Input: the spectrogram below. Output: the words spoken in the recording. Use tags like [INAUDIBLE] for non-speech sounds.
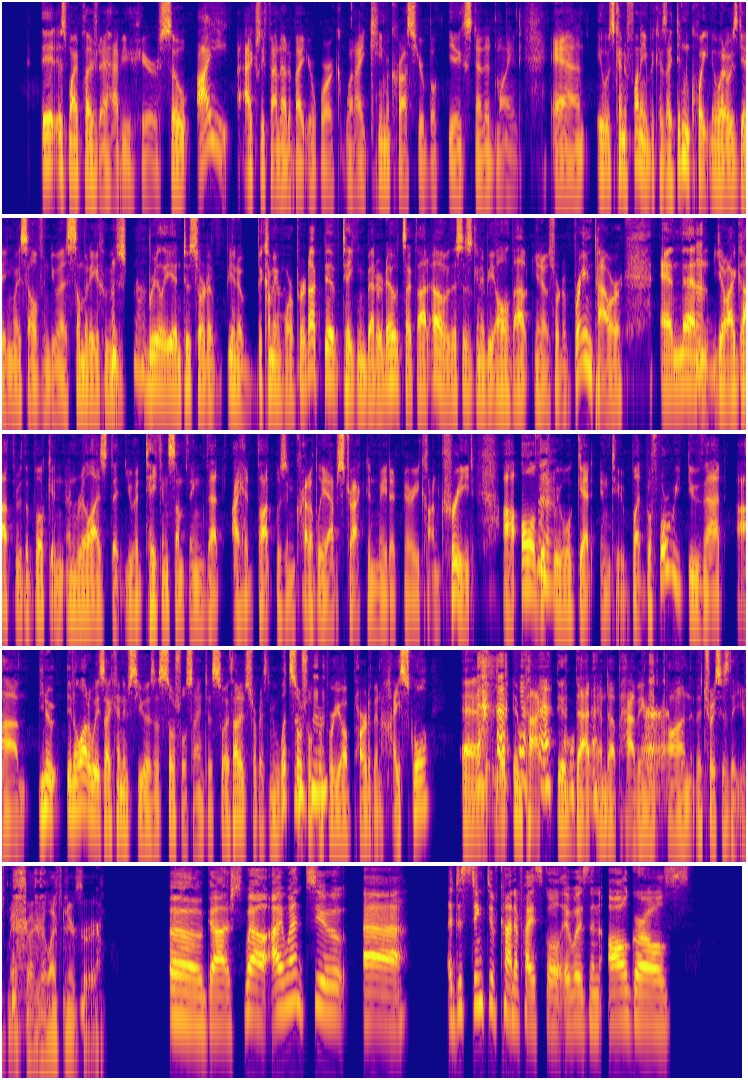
It is my pleasure to have you here. So, I actually found out about your work when I came across your book, The Extended Mind. And it was kind of funny because I didn't quite know what I was getting myself into as somebody who's [LAUGHS] really into sort of, you know, becoming more productive, taking better notes. I thought, oh, this is going to be all about, you know, sort of brain power. And then, mm. you know, I got through the book and, and realized that you had taken something that I had thought was incredibly abstract and made it very concrete, uh, all of which mm. we will get into. But before we do that, um, you know, in a lot of ways, I kind of see you as a social scientist scientist. So I thought I'd start by asking, what social mm-hmm. group were you a part of in high school? And what [LAUGHS] impact did that end up having on the choices that you've made throughout your life and your career? Oh gosh. Well, I went to uh, a distinctive kind of high school. It was an all girls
